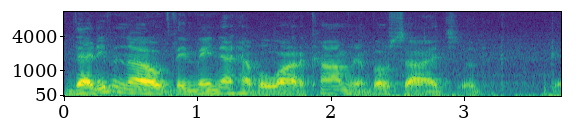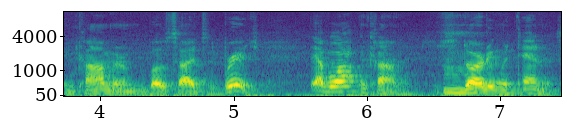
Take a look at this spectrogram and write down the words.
that even though they may not have a lot of common on both sides, of, in common on both sides of the bridge, they have a lot in common, mm-hmm. starting with tennis.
